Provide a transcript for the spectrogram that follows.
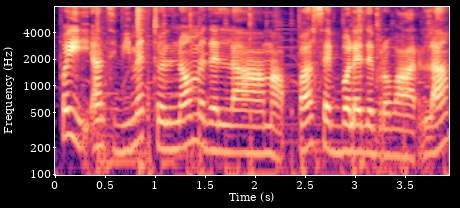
Poi, anzi, vi metto il nome della mappa se volete provarla.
